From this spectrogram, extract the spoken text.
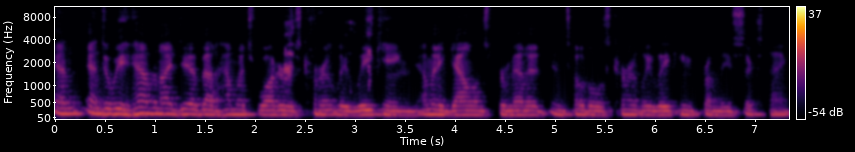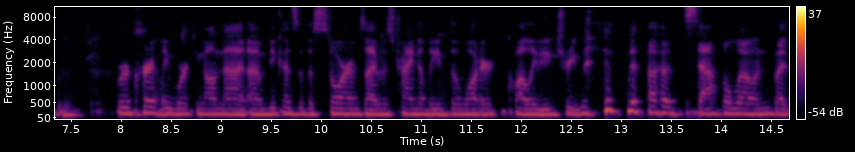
And, and do we have an idea about how much water is currently leaking? How many gallons per minute in total is currently leaking from these six tanks? We're currently working on that. Um, because of the storms, I was trying to leave the water quality treatment uh, staff alone, but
